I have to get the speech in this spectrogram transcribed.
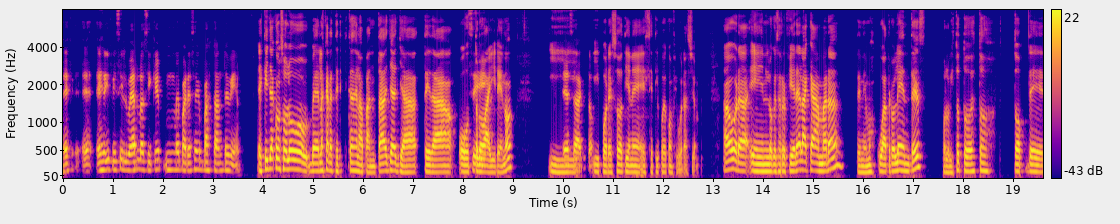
Es, difícil verlo, así que me parece bastante bien. Es que ya con solo ver las características de la pantalla ya te da otro aire, ¿no? Y, Exacto. Y por eso tiene ese tipo de configuración. Ahora, en lo que se refiere a la cámara, tenemos cuatro lentes. Por lo visto, todos estos top de,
